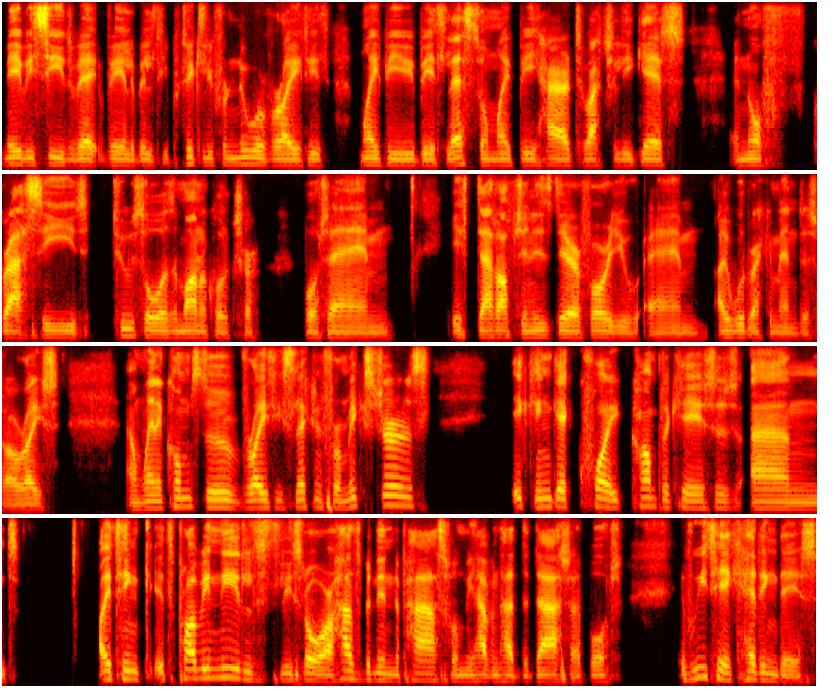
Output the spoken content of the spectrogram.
maybe seed availability, particularly for newer varieties, might be a bit less, so might be hard to actually get enough grass seed to sow as a monoculture. But um, if that option is there for you, um, I would recommend it. All right. And when it comes to variety selection for mixtures, it can get quite complicated and I think it's probably needlessly slow or has been in the past when we haven't had the data. But if we take heading date,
